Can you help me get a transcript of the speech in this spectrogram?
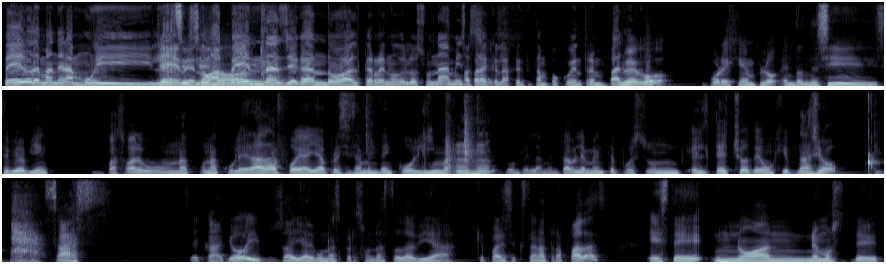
pero de manera muy leve, sí, sí, ¿no? no. Apenas llegando al terreno de los tsunamis Así para que es. la gente tampoco entre en pánico. Luego, por ejemplo, en donde sí se vio bien pasó algo, una, culerada, fue allá precisamente en Colima, donde lamentablemente, pues, un, el techo de un gimnasio, se cayó y pues hay algunas personas todavía que parece que están atrapadas. Este, no han, no hemos, de,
